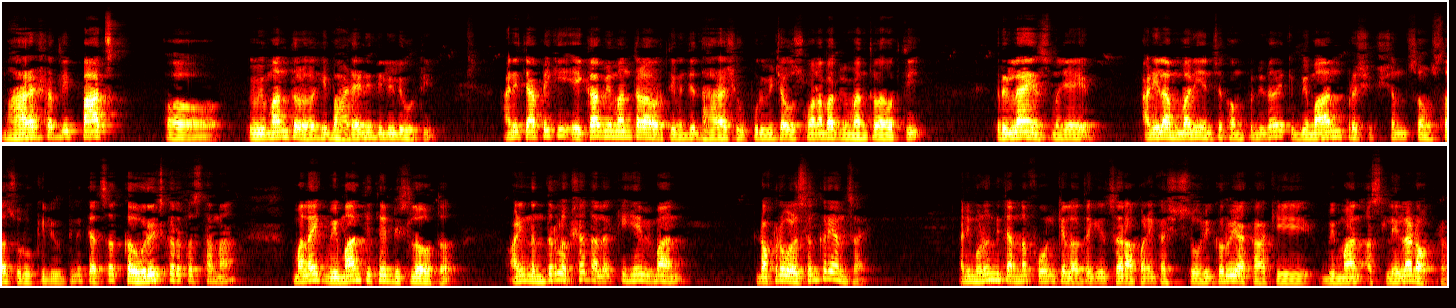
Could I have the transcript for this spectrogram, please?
महाराष्ट्रातली पाच विमानतळं ही भाड्याने दिलेली होती. आणि त्यापैकी एका विमानतळावरती म्हणजे धाराशिव पूर्वीच्या उस्मानाबाद विमानतळावरती रिलायन्स म्हणजे अनिल अंबानी यांच्या कंपनीनं एक विमान प्रशिक्षण संस्था सुरू केली होती आणि त्याचं कव्हरेज करत असताना मला एक विमान तिथे दिसलं होतं. आणि नंतर लक्षात आलं की हे विमान डॉक्टर वळसंकर यांचं आहे. आणि म्हणून मी त्यांना फोन केला होता की सर आपण एक अशी स्टोरी करूया का की विमान असलेला डॉक्टर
